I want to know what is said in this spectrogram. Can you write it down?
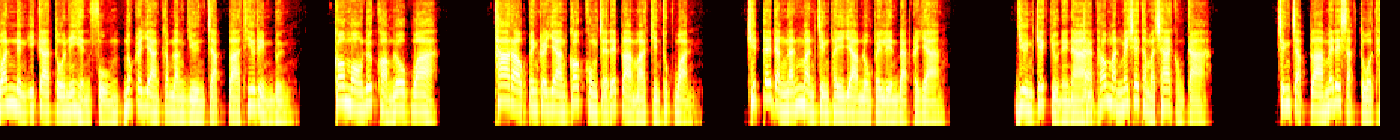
วันหนึ่งอีกาตัวนี้เห็นฝูงนกกระยางกำลังยืนจับปลาที่ริมบึง ก็มองด้วยความโลภว่า ถ้าเราเป็นกระยางก็คงจะได้ปลามากินทุกวัน คิดได้ดังนั้นมันจึงพยายามลงไปเรียนแบบกระยาง ยืนเก๊กอยู่ในน้ำแต่เพราะมันไม่ใช่ธรรมชาติของกา จึงจับปลาไม่ได้สักตัวแถ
